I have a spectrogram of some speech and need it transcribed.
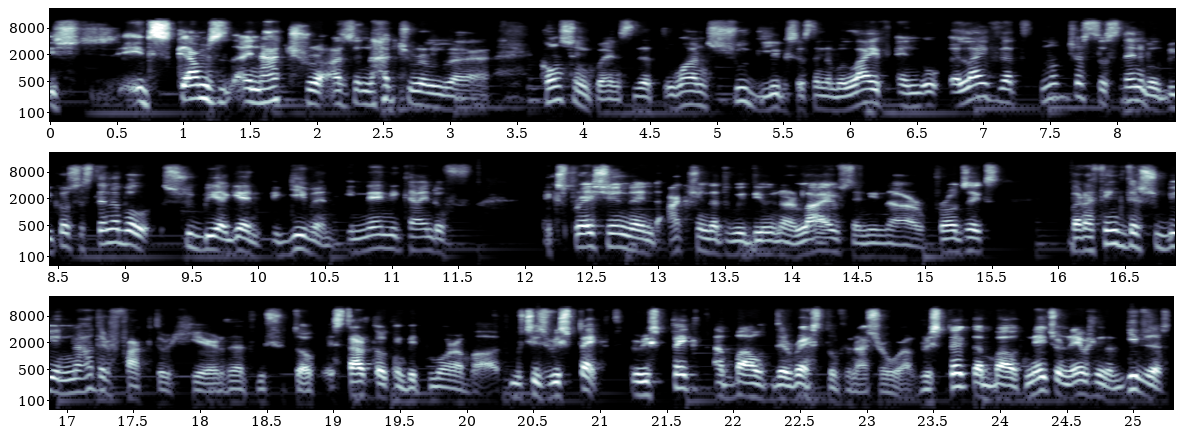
it comes a natural as a natural uh, consequence that one should live sustainable life and a life that's not just sustainable because sustainable should be again a given in any kind of expression and action that we do in our lives and in our projects but I think there should be another factor here that we should talk, start talking a bit more about, which is respect. Respect about the rest of the natural world, respect about nature and everything that gives us.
